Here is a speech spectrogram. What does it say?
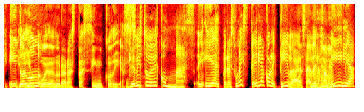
Y todo el mundo... puede durar hasta cinco días. Yo he visto bebés con más, y, y es- pero es una histeria colectiva, o sea, de la familia.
